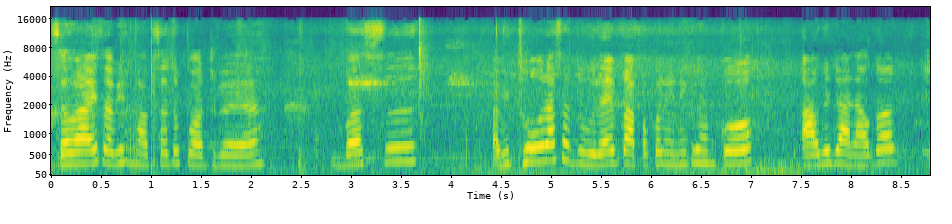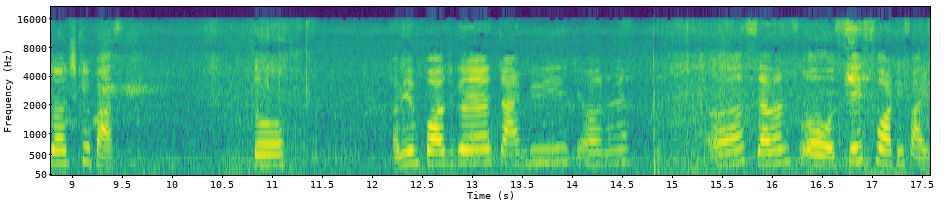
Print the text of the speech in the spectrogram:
तो गाइस अभी हम हादसा तो पहुँच गए हैं। बस अभी थोड़ा सा दूर है। पापा को लेने के लिए हमको आगे जाना होगा चर्च के पास। तो अभी हम पहुँच गए हैं टाइम भी क्या हो रहा है? Seven six forty five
